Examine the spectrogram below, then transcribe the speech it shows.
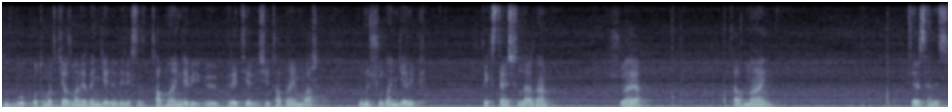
Şimdi bu otomatik yazma nereden geliyor diyeceksiniz. Tab9 diye bir e, pretier şey Tab9 var. Bunu şuradan gelip extensionlardan şuraya Tab9 derseniz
